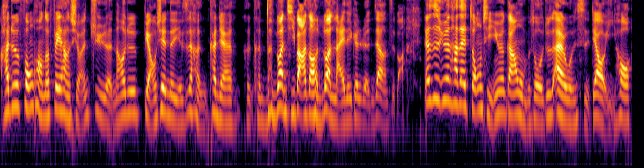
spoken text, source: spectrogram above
他就是疯狂的非常喜欢巨人，然后就是表现的也是很看起来很很很乱七八糟、很乱来的一个人这样子吧。但是因为他在中期，因为刚刚我们说，就是艾尔文死掉以后，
